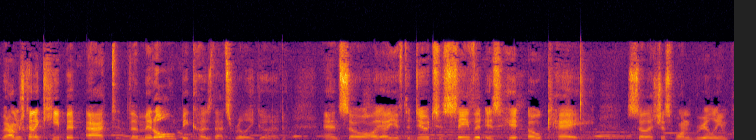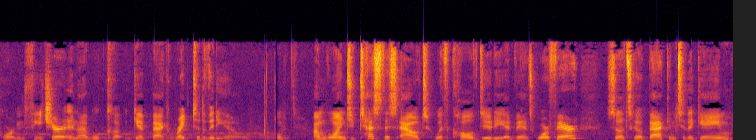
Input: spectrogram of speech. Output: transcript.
but I'm just gonna keep it at the middle because that's really good and so all you have to do to save it is hit OK so that's just one really important feature, and I will get back right to the video. I'm going to test this out with Call of Duty Advanced Warfare. So let's go back into the game.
